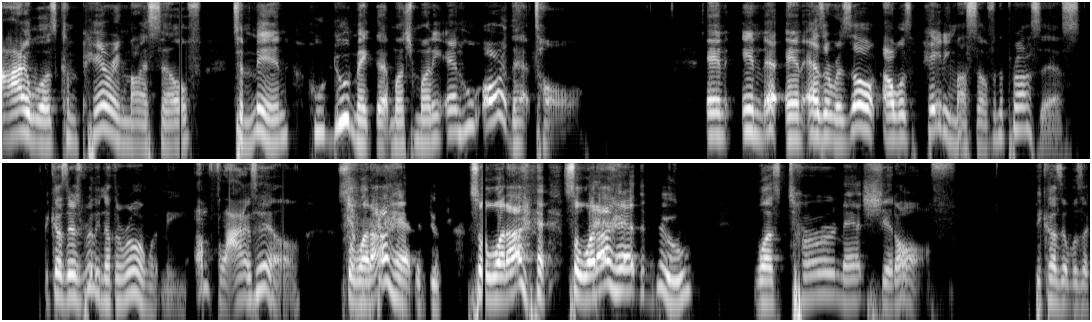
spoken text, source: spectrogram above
I was comparing myself to men who do make that much money and who are that tall. And in that, and as a result, I was hating myself in the process because there's really nothing wrong with me. I'm fly as hell. So what I had to do, so what I so what I had to do was turn that shit off because it was a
